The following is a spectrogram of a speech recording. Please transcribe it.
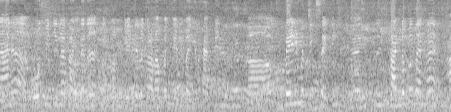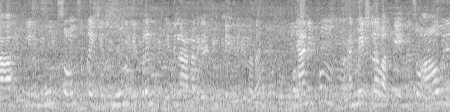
ഞാൻ ഒ ടി ടിയിലെ കണ്ടത്. ഇപ്പം തിയേറ്ററിൽ കാണാൻ പറ്റിയതിൽ ഭയങ്കര ഹാപ്പി വെരി മച്ച് എക്സൈറ്റിംഗ് കണ്ടപ്പോൾ തന്നെ ഈ മൂന്ന് സോങ്സ് പ്ലേ ചെയ്ത് മൂന്ന് ഡിഫറെന്റ് ഇതിലാണ് അവർ ഷൂട്ട് ചെയ്തിരിക്കുന്നത്. ഞാനിപ്പം അന്വേഷണ വർക്ക് ചെയ്യുന്നത്. സോ ആ ഒരു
